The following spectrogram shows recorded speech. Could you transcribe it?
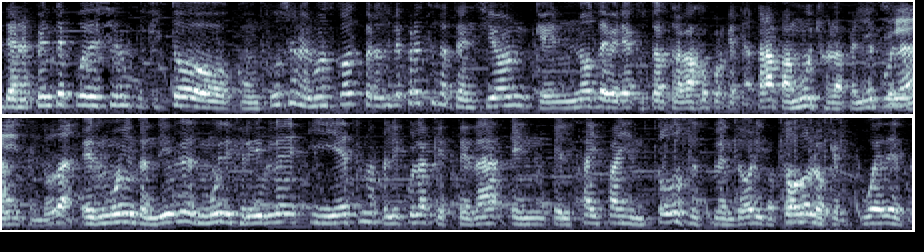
De repente puede ser un poquito confusa en algunas cosas, pero si le prestas atención, que no debería costar trabajo porque te atrapa mucho la película. Sí, sin duda. Es muy entendible, es muy digerible y es una película que te da en el sci-fi en todo su esplendor y todo lo que puedes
